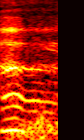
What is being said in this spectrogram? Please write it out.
Uh.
